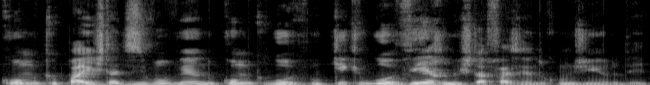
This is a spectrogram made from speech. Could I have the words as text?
como que o país está desenvolvendo, como que o, o que, que o governo está fazendo com o dinheiro dele.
